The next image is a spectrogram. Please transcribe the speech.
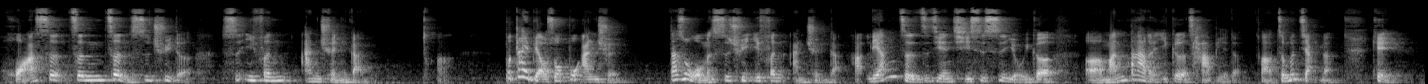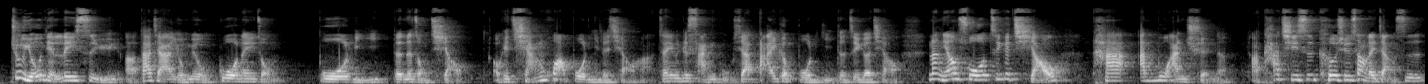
华社真正失去的是一份安全感啊，不代表说不安全，但是我们失去一份安全感啊，两者之间其实是有一个呃蛮大的一个差别的啊，怎么讲呢？OK。就有点类似于啊，大家有没有过那种玻璃的那种桥？OK，强化玻璃的桥哈，在那个山谷下搭一个玻璃的这个桥。那你要说这个桥它安不安全呢？啊，它其实科学上来讲是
